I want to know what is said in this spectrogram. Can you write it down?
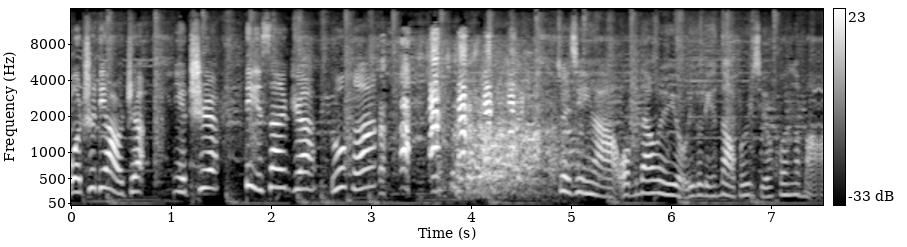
我吃第二只，你吃第三只，如何？” 最近啊，我们单位有一个领导不是结婚了吗？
